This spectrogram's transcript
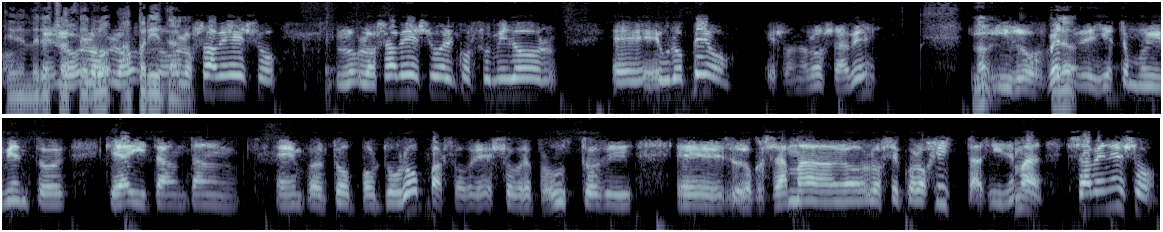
tienen derecho a hacerlo, lo, aprietan. Lo, sabe eso, lo, sabe eso el consumidor eh, europeo, eso no lo sabe. Y, los verdes y estos movimientos que hay tan tan en, por, todo, por toda Europa sobre sobre productos y eh, lo que se llama los ecologistas y demás saben eso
